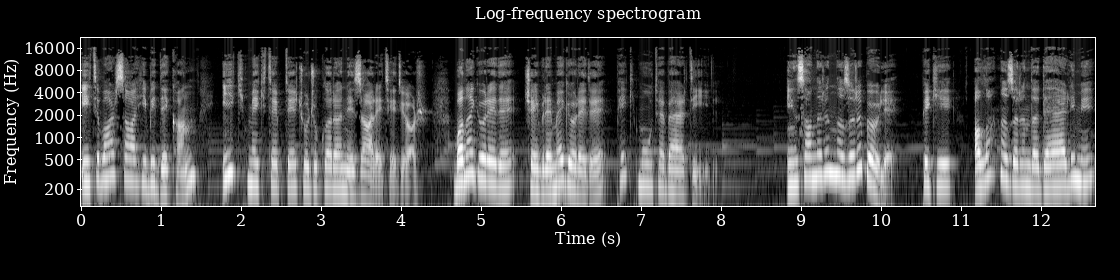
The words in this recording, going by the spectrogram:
İtibar sahibi dekan ilk mektepte çocuklara nezaret ediyor. Bana göre de çevreme göre de pek muteber değil. İnsanların nazarı böyle. Peki Allah nazarında değerli mi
